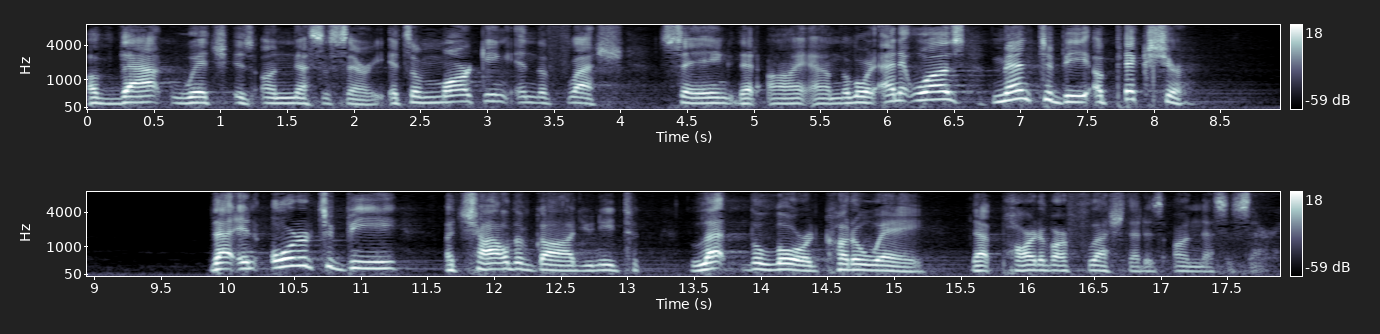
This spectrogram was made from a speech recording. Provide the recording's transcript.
of that which is unnecessary. It's a marking in the flesh saying that I am the Lord. And it was meant to be a picture that in order to be a child of God, you need to let the Lord cut away that part of our flesh that is unnecessary.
